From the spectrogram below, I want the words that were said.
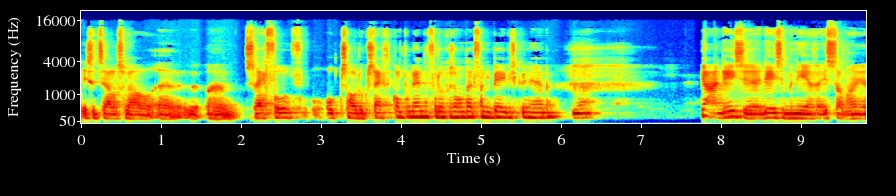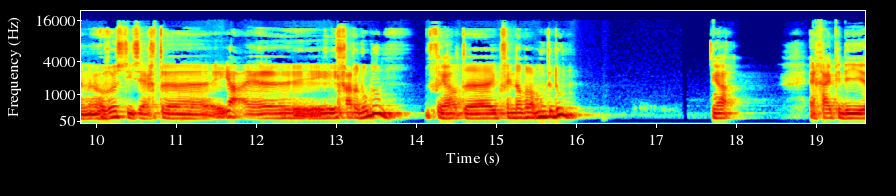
is het zelfs wel uh, uh, slecht voor, ook, zou het ook slechte componenten voor de gezondheid van die baby's kunnen hebben. Ja. Ja, en deze, deze meneer is dan een, een rust die zegt: uh, Ja, ik ga dat ook doen. Ik vind, ja. dat, ik vind dat we dat moeten doen. Ja, en grijp je die,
